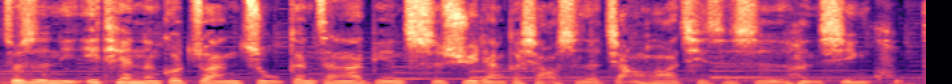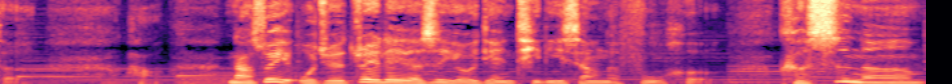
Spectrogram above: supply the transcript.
就是你一天能够专注跟在那边持续两个小时的讲话，其实是很辛苦的。好，那所以我觉得最累的是有一点体力上的负荷，可是呢，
